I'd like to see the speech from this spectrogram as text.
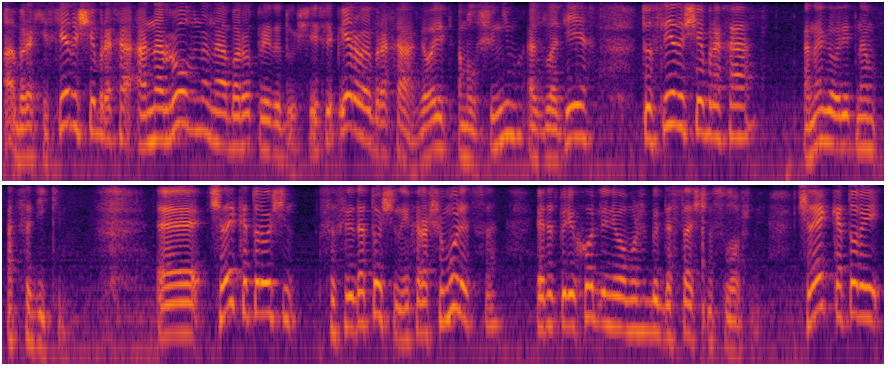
А брахе. Следующая браха, она ровно наоборот предыдущей. Если первая браха говорит о молшиним, о злодеях, то следующая браха, она говорит нам о цадике. Э, человек, который очень сосредоточенный и хорошо молится, этот переход для него может быть достаточно сложный. Человек, который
